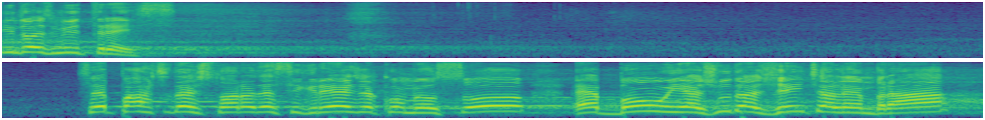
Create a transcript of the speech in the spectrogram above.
em 2003. Ser parte da história dessa igreja, como eu sou, é bom e ajuda a gente a lembrar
